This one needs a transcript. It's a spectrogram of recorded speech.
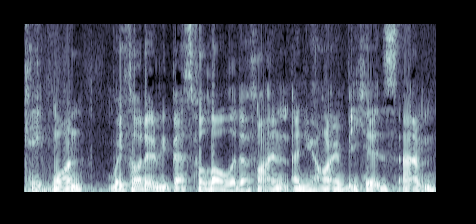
keep one. We thought it would be best for Lola to find a new home because um,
